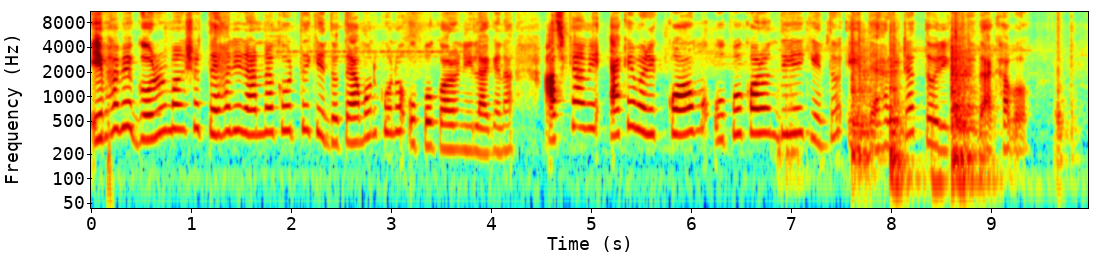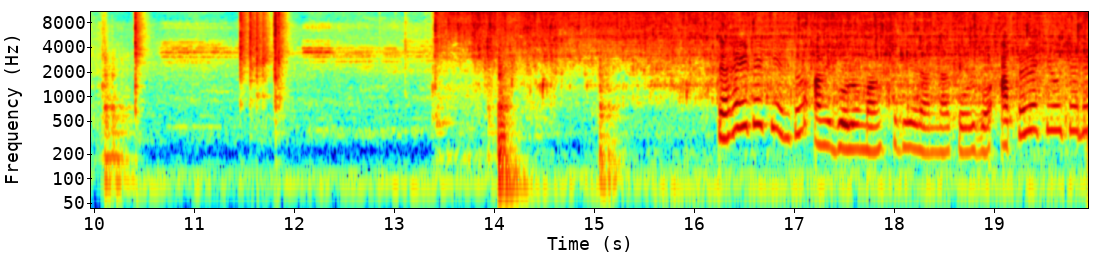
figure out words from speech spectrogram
এভাবে গরুর মাংসের তেহারি রান্না করতে কিন্তু তেমন কোনো উপকরণই লাগে না। আজকে আমি একেবারে কম উপকরণ দিয়েই কিন্তু এই তেহারিটা তৈরি করে দেখাবো। তেহারিটা কিন্তু আমি গরুর মাংস দিয়ে রান্না করব। আপনারা কেউ চাইলে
